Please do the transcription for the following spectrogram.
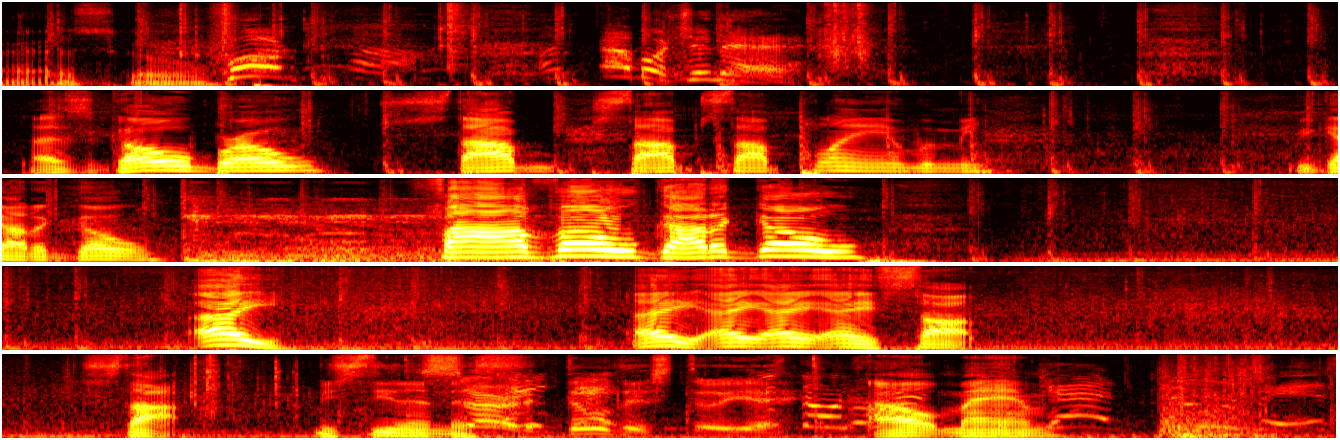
Alright, let's go. Fuck! Andiamoci there! Let's go, bro. Stop, stop, stop playing with me. We gotta go. Five oh, gotta go. Hey. Hey, hey, hey, hey, stop. Stop. We stealing this. Sorry to do this to you. Out, me. ma'am. You can't do this.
